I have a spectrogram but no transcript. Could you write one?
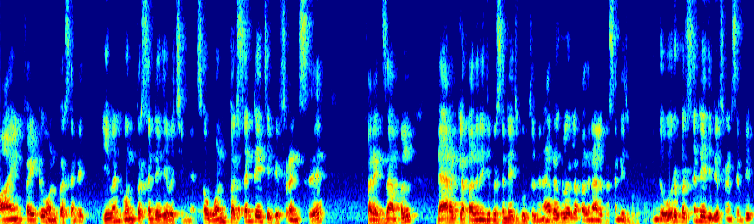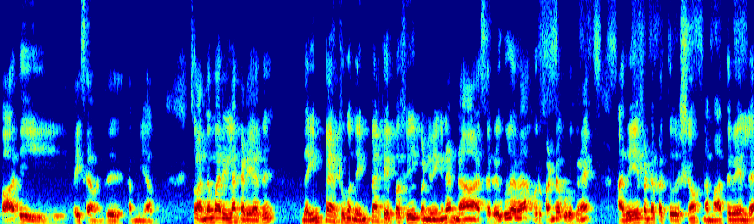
Point five to one percentage even one பர்சன்டேஜே வச்சுங்க so one percentage difference for example டைரக்டில் பதினஞ்சு பெர்சன்டேஜ் கொடுத்ததுன்னா ரெகுலரில் பதினாலு பர்சன்டேஜ் கொடுக்கும். இந்த ஒரு பர்சன்டேஜ் டிஃப்ரென்ஸ் எப்படி பாதி பைசா வந்து கம்மியாகும்? ஸோ அந்த மாதிரிலாம் கிடையாது. இந்த இம்பேக்ட் இருக்கும் அந்த இம்பேக்ட் எப்போ ஃபீல் பண்ணுவீங்கன்னா நான் அஸ் ரெகுலராக ஒரு ஃபண்டை கொடுக்குறேன். அதே ஃபண்டை பத்து வருஷம் நான் மாற்றவே இல்லை.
